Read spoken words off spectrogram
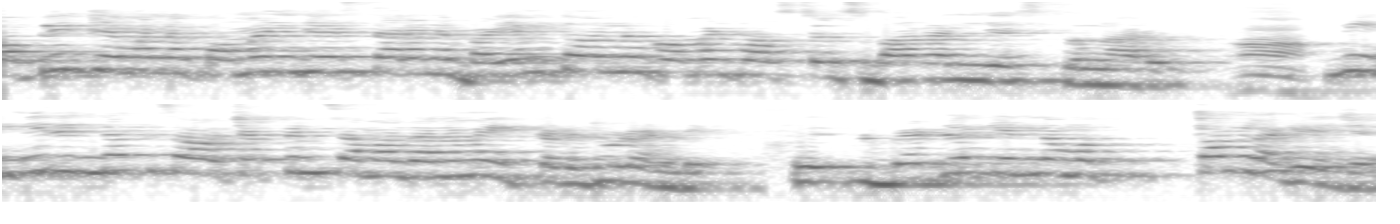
పబ్లిక్ ఏమైనా కామెంట్ చేస్తారనే భయంతో అన్న గవర్నమెంట్ హాస్టల్స్ బాగా రన్ చేస్తున్నారు. మీరు ఇందాక చెప్పిన సమాధానమే ఇక్కడ చూడండి. బెడ్ల కింద మొత్తం లగేజే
